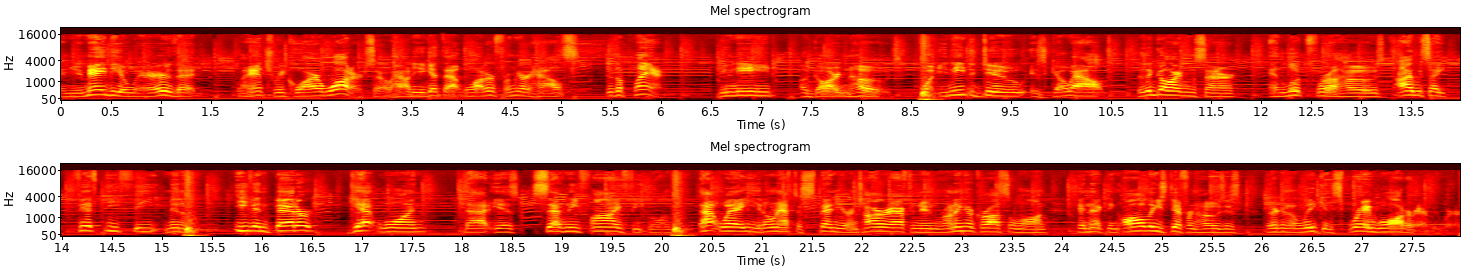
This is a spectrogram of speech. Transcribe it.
and you may be aware that plants require water. So how do you get that water from your house to the plant? You need a garden hose. What you need to do is go out to the garden center and look for a hose, I would say 50 feet minimum. Even better, get one that is 75 feet long. That way you don't have to spend your entire afternoon running across the lawn connecting all these different hoses that are gonna leak and spray water everywhere.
